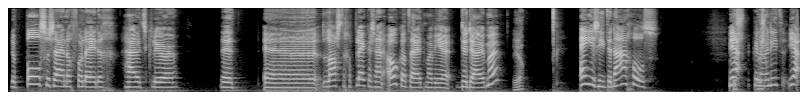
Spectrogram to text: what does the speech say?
De polsen zijn nog volledig huidskleur. De uh, lastige plekken zijn ook altijd maar weer de duimen. Ja. En je ziet de nagels. Ja, dus, kunnen dus we niet. Ja.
